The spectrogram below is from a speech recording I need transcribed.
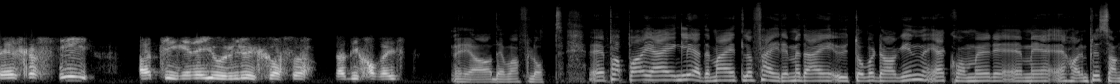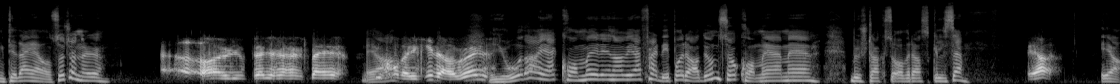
Men jeg skal si at tingene gjorde lykke også da de kom hit. Ja, det var flott. Eh, pappa, jeg gleder meg til å feire med deg utover dagen. Jeg kommer eh, med Jeg har en presang til deg, jeg også, skjønner du. Har du presentert meg? Du kommer ikke i dag, vel? Jo da, jeg kommer når vi er ferdig på radioen, så kommer jeg med bursdagsoverraskelse. Ja. Ja.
